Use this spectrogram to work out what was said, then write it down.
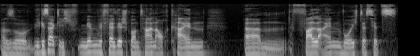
Also, wie gesagt, ich, mir, mir fällt jetzt spontan auch kein ähm, Fall ein, wo ich das jetzt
